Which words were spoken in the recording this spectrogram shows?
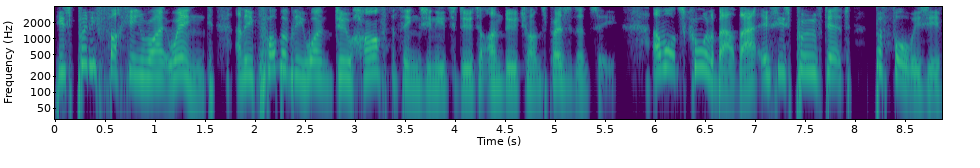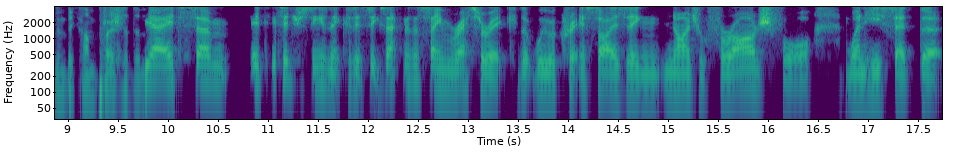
he's pretty fucking right wing, and he probably won't do half the things you need to do to undo Trump's presidency. And what's cool about that is he's proved it before he's even become president. Yeah, it's um it, it's interesting, isn't it? Because it's exactly the same rhetoric that we were criticizing Nigel Farage for when he said that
